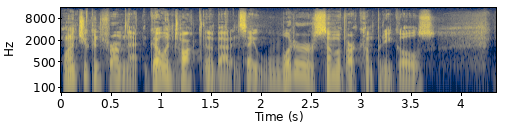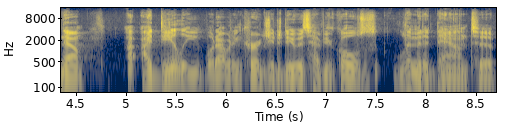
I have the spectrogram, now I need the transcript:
Why don't you confirm that? Go and talk to them about it and say, what are some of our company goals? Now, ideally what i would encourage you to do is have your goals limited down to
